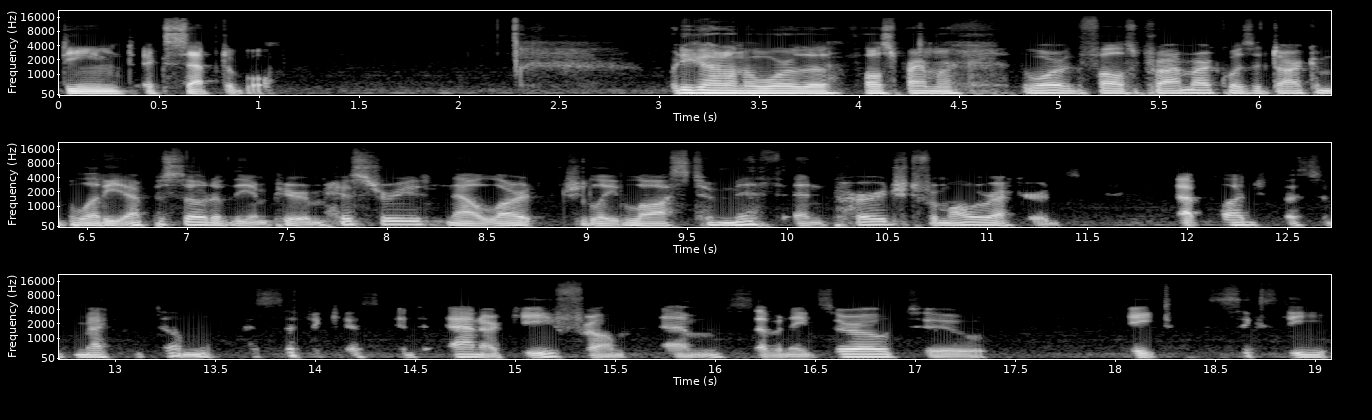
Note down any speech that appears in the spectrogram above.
deemed acceptable. What do you got on the War of the False Primarch? The War of the False Primarch was a dark and bloody episode of the Imperium history, now largely lost to myth and purged from all records. That plunged the Segmentum Pacificus into anarchy from M780 to 860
